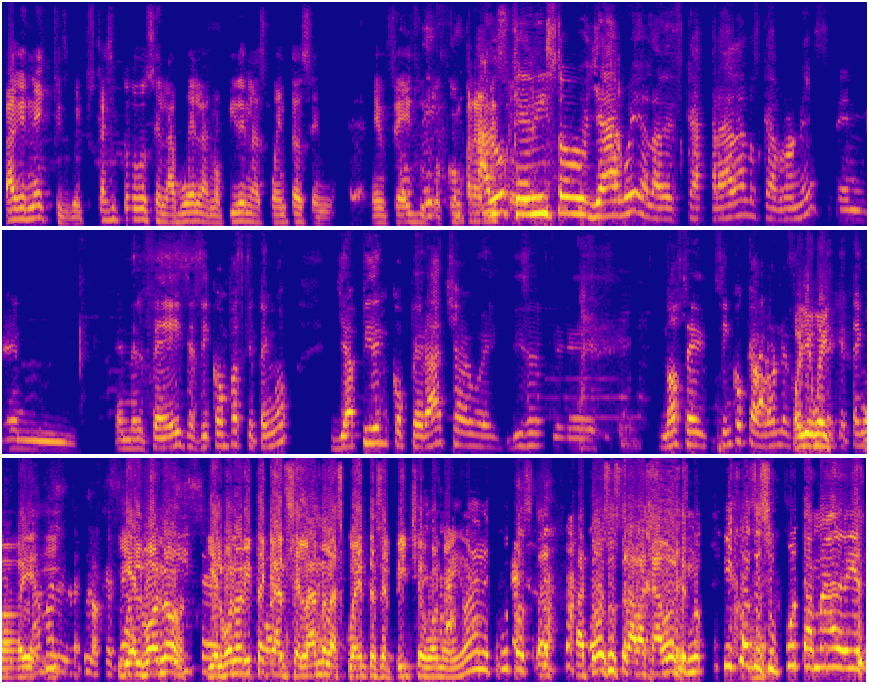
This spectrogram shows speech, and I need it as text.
pague Netflix, güey. Pues casi todos se la vuelan o piden las cuentas en, en Facebook o compran Algo eso, que he visto ya, güey, a la descarada, los cabrones, en, en, en el Face así, compas que tengo, ya piden cooperacha, güey. Dicen que, no sé, cinco cabrones. Oye, güey, Que tengan, oye, y- lo que Y el bono, y el bono ahorita cancelando las cuentas, el pinche bono. Y órale, putos, a, a todos sus trabajadores, ¿no? Hijos de su puta madre.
